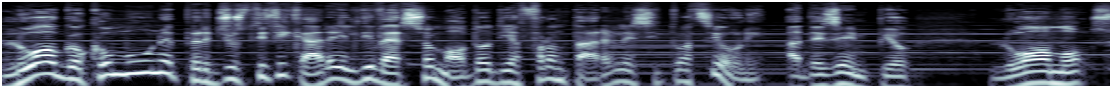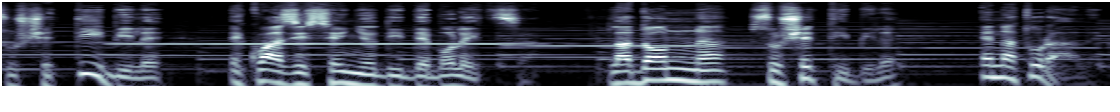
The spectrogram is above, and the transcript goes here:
Luogo comune per giustificare il diverso modo di affrontare le situazioni, ad esempio l'uomo suscettibile è quasi segno di debolezza, la donna suscettibile è naturale.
